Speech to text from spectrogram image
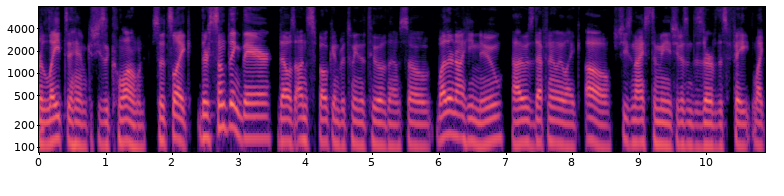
relate to him because she's a clone. So it's like there's something there that was unspoken between the two of them. So whether or not he knew, uh, it was definitely like, oh, she's nice to me. She doesn't deserve this fate like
